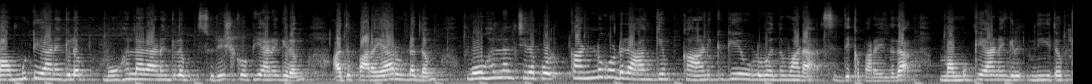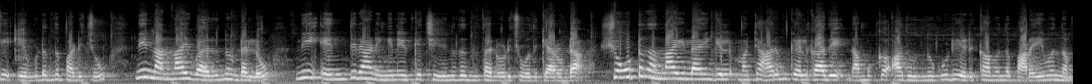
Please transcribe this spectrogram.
മമ്മൂട്ടിയാണെങ്കിലും മോഹൻലാൽ ആണെങ്കിലും സുരേഷ് ഗോപി ആണെങ്കിലും അത് പറയാറുണ്ടെന്നും മോഹൻലാൽ ചിലപ്പോൾ കണ്ണുകൊണ്ടൊരാംഗ്യം കാണിക്കുകയുള്ളൂവെന്നുമാണ് സിദ്ദിഖ് പറയുന്നത്. മമ്മൂക്കയാണെങ്കിൽ നീ ഇതൊക്കെ എവിടുന്ന് പഠിച്ചു? നീ നന്നായി വരുന്നുണ്ടല്ലോ. നീ എന്തിനാണ് ഇങ്ങനെയൊക്കെ ചെയ്യുന്നതെന്ന് തന്നോട് ചോദിക്കാറുണ്ട്. ഷോട്ട് നന്നായില്ല എങ്കിൽ മറ്റാരും കേൾക്കാതെ നമുക്ക് അതൊന്നുകൂടി എടുക്കാമെന്ന് പറയുമെന്നും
